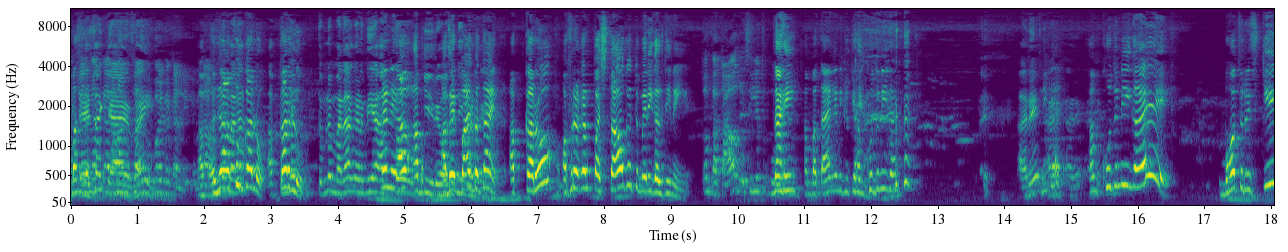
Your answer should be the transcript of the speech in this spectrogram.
बस ऐसा क्या है भाई? अब। तुम कर लो, अब कर तुमने- लो। तुमने मना कर दिया नहीं नहीं तो अब अब एक बात। बताएँ अब करो और फिर अगर पछताओगे तो मेरी गलती नहीं है। तो बताओ तो इसलिए तो नहीं हम बताएँगे नहीं क्योंकि हम खुद नहीं गए अरे ठीक है? अरे हम खुद नहीं गए। बहुत रिस्की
